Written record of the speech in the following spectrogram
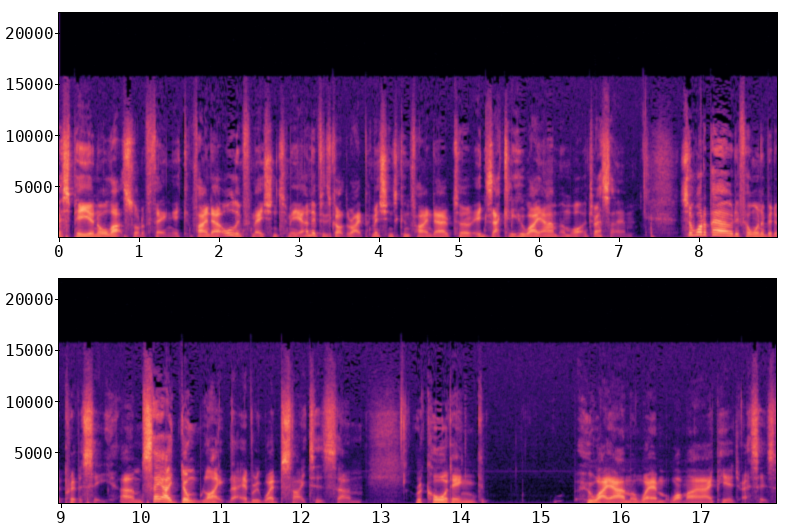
ISP and all that sort of thing. It can find out all information to me, and if it's got the right permissions, can find out uh, exactly who I am and what address I am. So, what about if I want a bit of privacy? Um, say I don't like that every website is um, recording who I am and where what my IP address is.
